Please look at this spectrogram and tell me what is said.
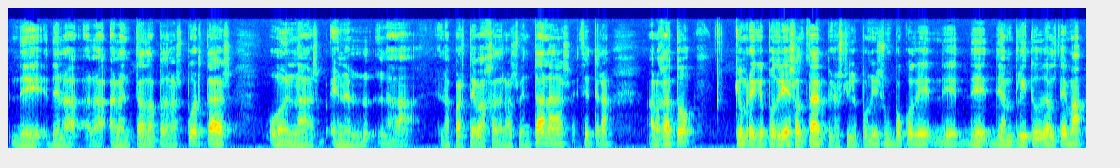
de, la, a la entrada de las puertas o en, las, en la, la parte baja de las ventanas, etcétera, al gato, que hombre, que podría saltar, pero si le ponéis un poco de, amplitud al tema,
